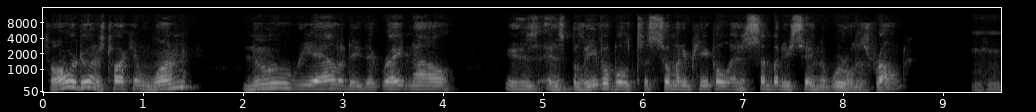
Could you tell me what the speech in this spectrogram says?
So all we're doing is talking one new reality that right now is as believable to so many people as somebody saying the world is round. Mm-hmm.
